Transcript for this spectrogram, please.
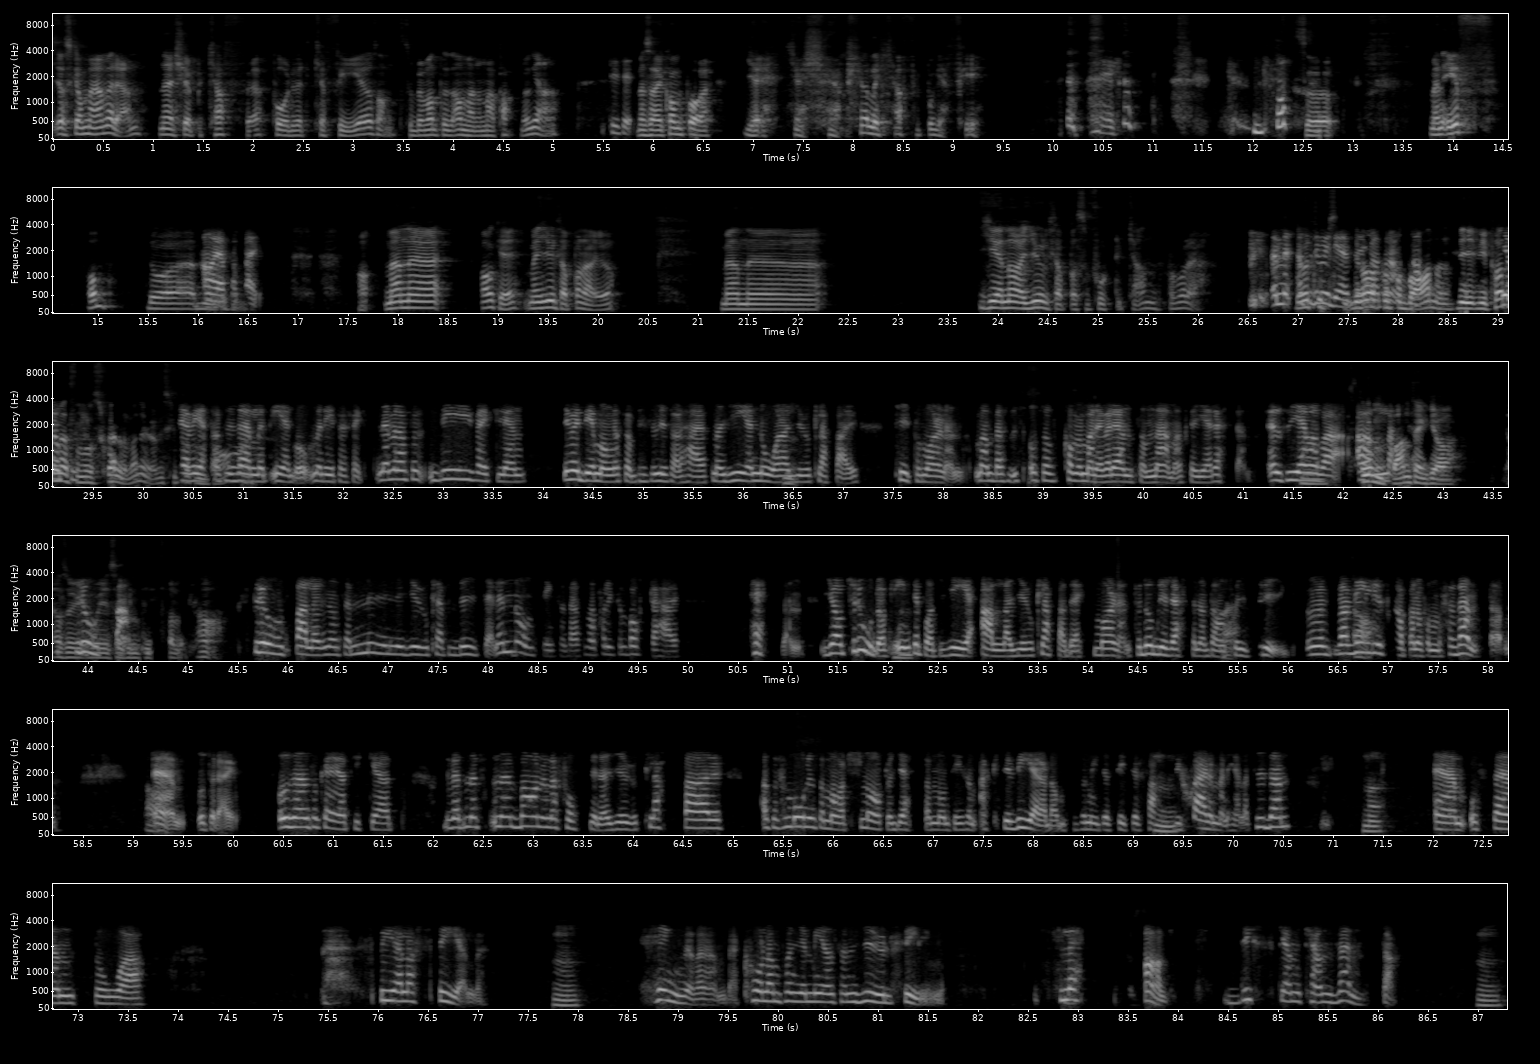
Jag ska ha med mig den när jag köper kaffe på du vet, kaféer och sånt. Så behöver man inte använda de här pappmuggarna. Precis. Men sen kom jag på jag, jag köper ju aldrig kaffe på kafé. Så, men if, om, då ja, jag fattar. Ja, men eh, okej, men julklapparna ju. Men eh, ge några julklappar så fort du kan. Vad var det? Men, Det var, alltså, det var det det jag var pratade på om. barnen. Vi, vi pratar Ja, nästan om oss själva nu. Vi Jag vet att det är väldigt ego, men det är perfekt. Nej men alltså det är verkligen, det var det många sa, precis som vi sa det här, att man ger några Mm. julklappar typ på morgonen. Man, och så kommer man överens om när man ska ge resten. Eller så ger man bara alla Strumpan tänker jag. Alltså, Strumpan. Ja. strumpa eller någon sån här mini-julklappsbyte eller någonting sånt där. Så man får liksom bort det här hetsen. Jag tror dock Mm. inte på att ge alla julklappar direkt på morgonen, för då blir resten av dagen Nej. skitdryg. Man vill Ja. ju skapa någon form av förväntan. Ja. Ehm, och sådär. Och sen så kan jag tycka att, du vet när, när barnen har fått sina julklappar, alltså förmodligen så har man varit smart och gett dem någonting som aktiverar dem, så som inte sitter fast Mm. vid skärmen hela tiden. Ehm, och sen så spela spel. Mm. Häng med varandra. Kolla på en gemensam julfilm. Släpp allt. Disken kan vänta. Mm.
